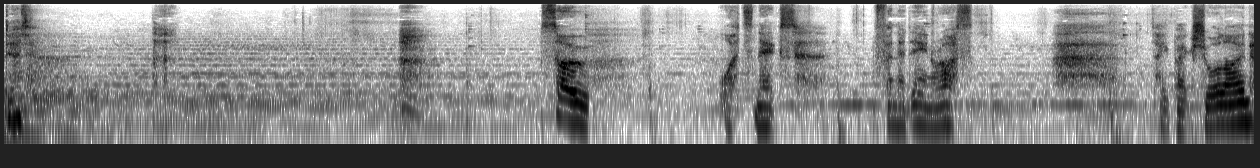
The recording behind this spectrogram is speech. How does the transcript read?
We did. So, what's next for Nadine Ross? Take back Shoreline,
